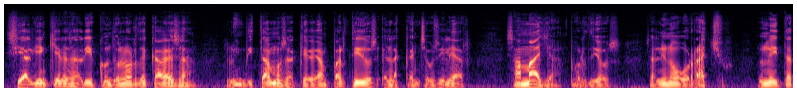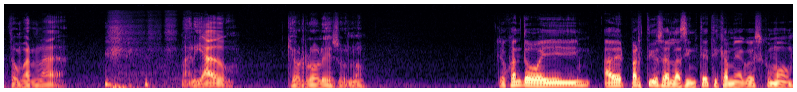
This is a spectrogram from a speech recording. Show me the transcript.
Si alguien quiere salir con dolor de cabeza, lo invitamos a que vean partidos en la cancha auxiliar. Esa malla, por Dios, sale uno borracho, no necesita tomar nada. Mareado, qué horror eso, ¿no? Yo cuando voy a ver partidos a la sintética me hago es como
